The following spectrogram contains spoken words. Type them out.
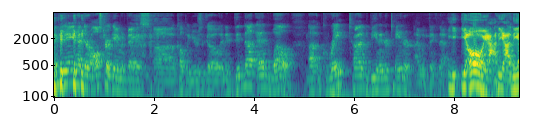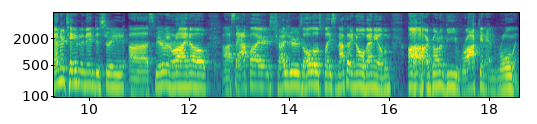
know, the NBA had their All Star game in Vegas uh, a couple years ago, and it did not end well. Uh, great time to be an entertainer, I would think that. Yeah, oh yeah, yeah. The entertainment industry, uh, Spearmint Rhino, uh, Sapphires, Treasures, all those places. Not that I know of any of them, uh, are going to be rocking and rolling.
